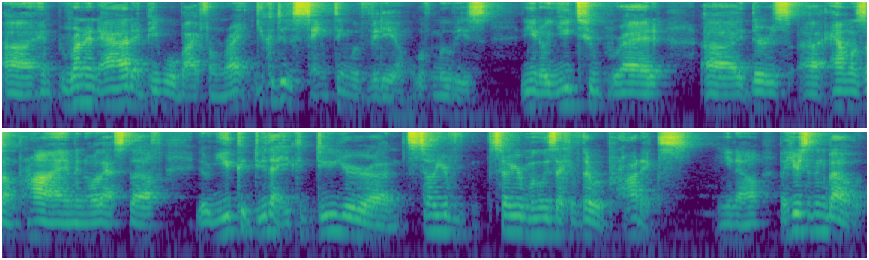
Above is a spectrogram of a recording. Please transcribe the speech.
uh, and run an ad and people will buy from right? You could do the same thing with video with movies. You know youtube red uh, there's uh, amazon prime and all that stuff. You could do that. You could do your uh, sell your sell your movies like if they were products you know? But here's the thing about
